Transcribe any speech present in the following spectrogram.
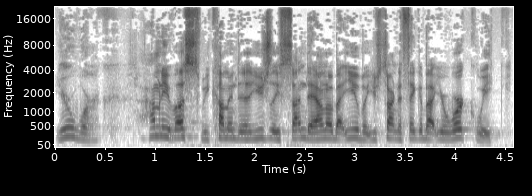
Your work. How many of us, we come into usually Sunday, I don't know about you, but you're starting to think about your work week.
